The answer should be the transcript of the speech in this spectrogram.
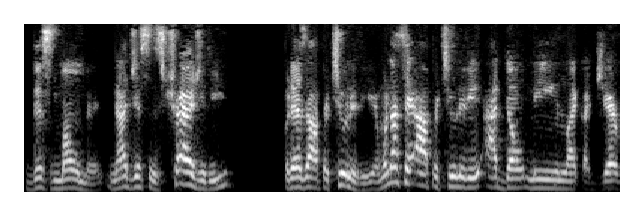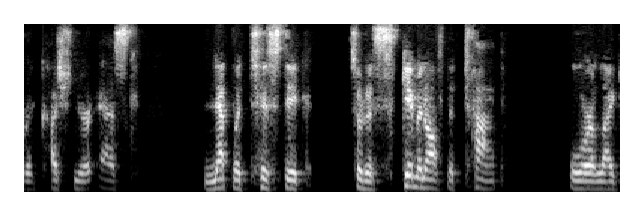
this moment, not just as tragedy, but as opportunity. And when I say opportunity, I don't mean like a Jared Kushner esque, nepotistic, sort of skimming off the top or like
